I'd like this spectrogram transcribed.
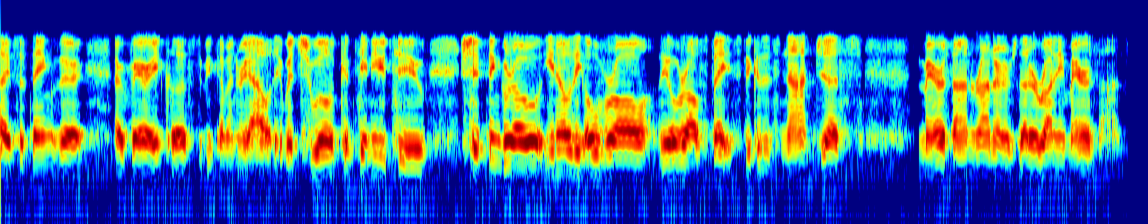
types of things are are very close to becoming reality, which will continue to shift and grow. You know, the overall the overall space because it's not just marathon runners that are running marathons,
